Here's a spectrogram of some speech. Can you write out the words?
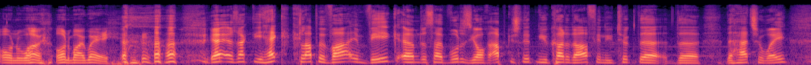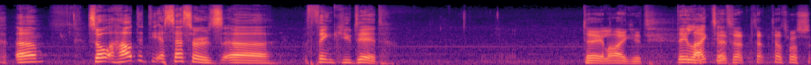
on, my, on my way. ja, er sagt, die Heckklappe war im Weg, ähm, deshalb wurde sie auch abgeschnitten. You cut it off and you took the, the, the hatch away. Um, so how did the assessors uh, think you did? They like it. They liked that, it? That, that, that was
